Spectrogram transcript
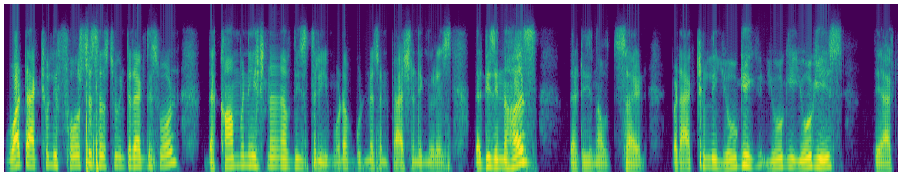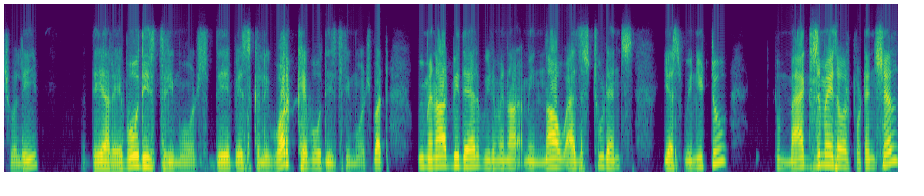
what actually forces us to interact this world? The combination of these three mode of goodness and passion and ignorance that is in us that is in outside. But actually yogi yogi yogis they actually they are above these three modes. They basically work above these three modes. But we may not be there. We may not i mean now as students yes we need to to maximize our potential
